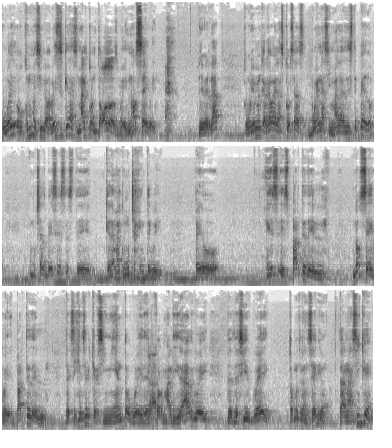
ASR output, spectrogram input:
o, es- o cómo decirlo, a veces quedas mal con todos, güey. No sé, güey. De verdad, como yo me encargaba de las cosas buenas y malas de este pedo, muchas veces este, quedé mal con mucha gente, güey. Pero es, es parte del, no sé, güey, parte del, de la exigencia del crecimiento, güey, de la formalidad, güey, del decir, güey, tómatelo en serio. Tan así que,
